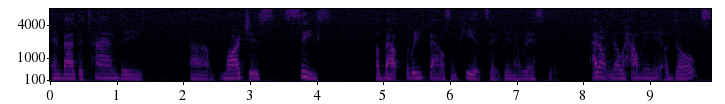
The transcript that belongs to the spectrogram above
And by the time the uh, marches ceased, about 3,000 kids had been arrested. I don't know how many adults.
